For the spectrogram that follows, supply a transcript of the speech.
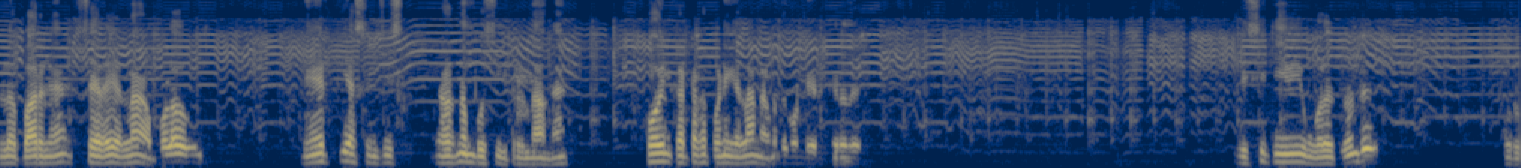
இல்லை பாருங்கள் சிலையெல்லாம் அவ்வளோ நேர்த்தியாக செஞ்சு நடனம் பூசிக்கிட்டு இருந்தாங்க. கோயில் கட்டட பணிகள்லாம் நடந்து கொண்டு இருக்கிறது. விசி டிவி உங்களுக்கு வந்து ஒரு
